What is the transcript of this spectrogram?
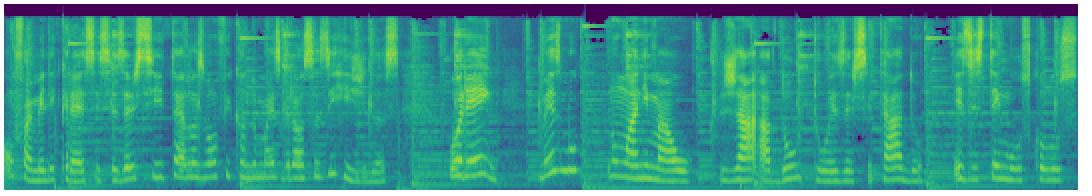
Conforme ele cresce e se exercita, elas vão ficando mais grossas e rígidas. Porém, mesmo num animal já adulto exercitado, existem músculos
